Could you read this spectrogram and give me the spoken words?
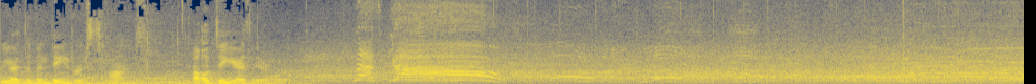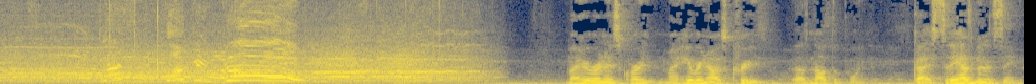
We are living dangerous times. I'll update you guys later. Hold. My hair right now is crazy. My hair right now is crazy. That's not the point. Guys, today has been insane.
